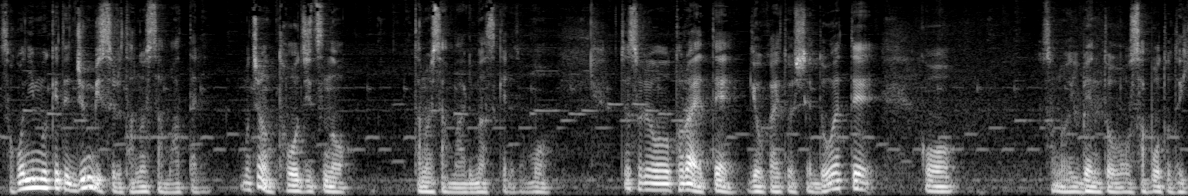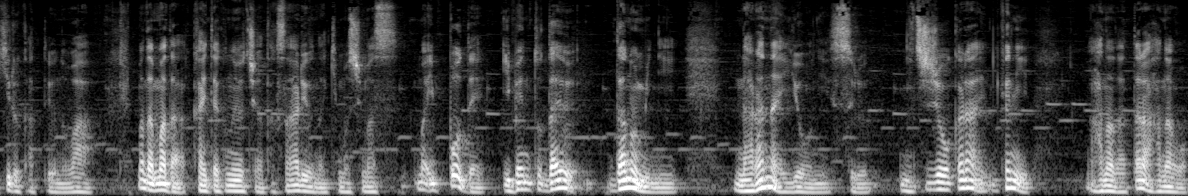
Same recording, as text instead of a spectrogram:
そこに向けて準備する楽しさもあったりもちろん当日の楽しさもありますけれども。じゃあそれを捉えて業界としてどうやってこうそのイベントをサポートできるかっていうのはまだまだ開拓の余地がたくさんあるような気もします。まあ、一方でイベント頼みにならないようにする日常からいかに花だったら花を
